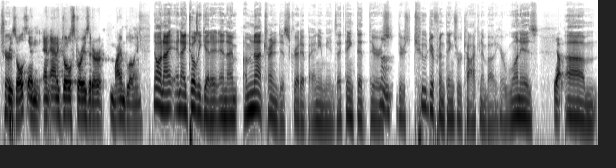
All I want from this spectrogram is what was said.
sure. results and and anecdotal stories that are mind blowing no and i and i totally get it and i'm i'm not trying to discredit by any means i think that there's hmm. there's two different things we're talking about here one is yeah um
